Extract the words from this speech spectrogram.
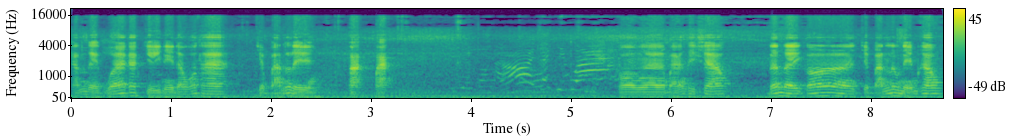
Cảnh đẹp quá, các chị này đâu có tha, chụp ảnh liền bạc bạc còn ờ, bạn thì sao? Đến đây có chụp ảnh lưu niệm không?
